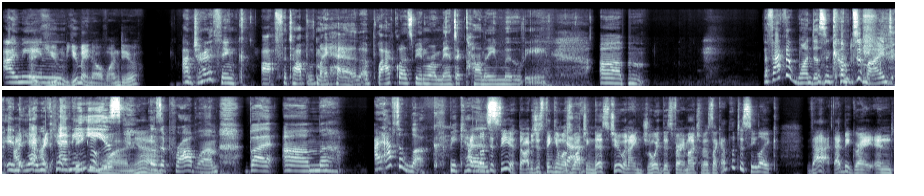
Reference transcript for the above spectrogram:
I uh, mean, you you may know of one, do you? I'm trying to think off the top of my head a black lesbian romantic comedy movie. Um the fact that one doesn't come to mind in I, yeah, with any ease. Yeah. is a problem. But um I have to look because I'd love to see it though. I was just thinking while I was Yeah. watching this too, and I enjoyed this very much. But I was like, I'd love to see like that. That'd be great. And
